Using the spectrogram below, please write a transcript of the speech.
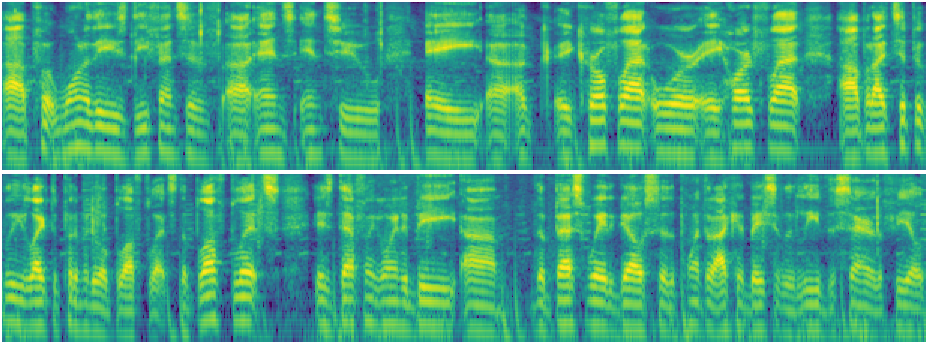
uh, put one of these defensive uh, ends into a, uh, a, a curl flat or a hard flat. Uh, but I typically like to put them into a bluff blitz. The bluff blitz is definitely going to be um, the best way to go, to the point that I can basically leave the center of the field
